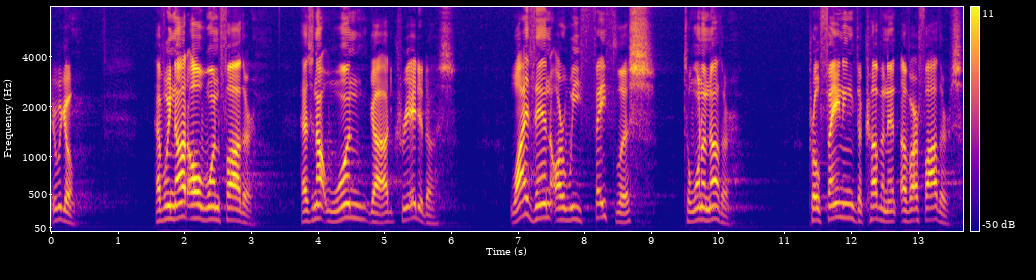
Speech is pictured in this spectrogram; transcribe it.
here we go. Have we not all one Father? Has not one God created us? Why then are we faithless? To one another, profaning the covenant of our fathers.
